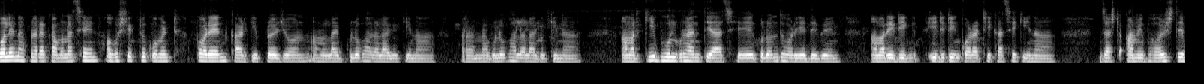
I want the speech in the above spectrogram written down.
বলেন আপনারা কেমন আছেন? অবশ্যই একটু কমেন্ট করেন, কার কি প্রয়োজন, আমার লাইফগুলো ভালো লাগে কি না রান্নাগুলো ভালো লাগে কি না আমার কি ভুল ভ্রান্তি আছে, এগুলো ধরিয়ে দেবেন, আমার এডিং এডিটিং করা ঠিক আছে কি না জাস্ট আমি ভয়েস দিয়ে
